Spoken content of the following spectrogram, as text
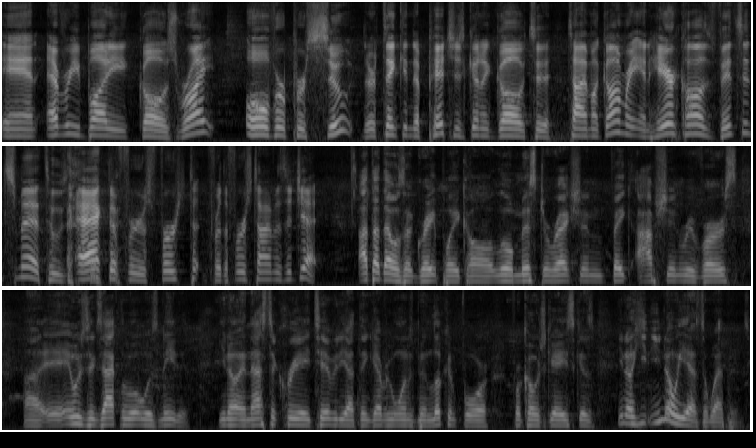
and everybody goes right over pursuit. They're thinking the pitch is going to go to Ty Montgomery, and here comes Vincent Smith, who's active for his first for the first time as a Jet. I thought that was a great play call. A little misdirection, fake option, reverse. Uh, it, it, was exactly what was needed. You know, and that's the creativity I think everyone's been looking for for Coach Gase because you know he you know he has the weapons.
